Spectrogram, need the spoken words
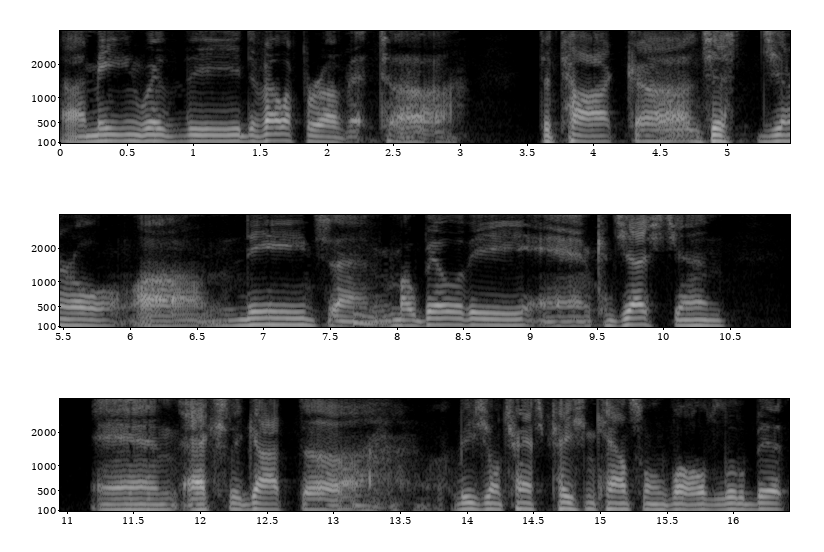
uh, meeting with the developer of it uh, to talk uh, just general um, needs and Mhm. mobility and congestion, and actually got uh, Regional Transportation Council involved a little bit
